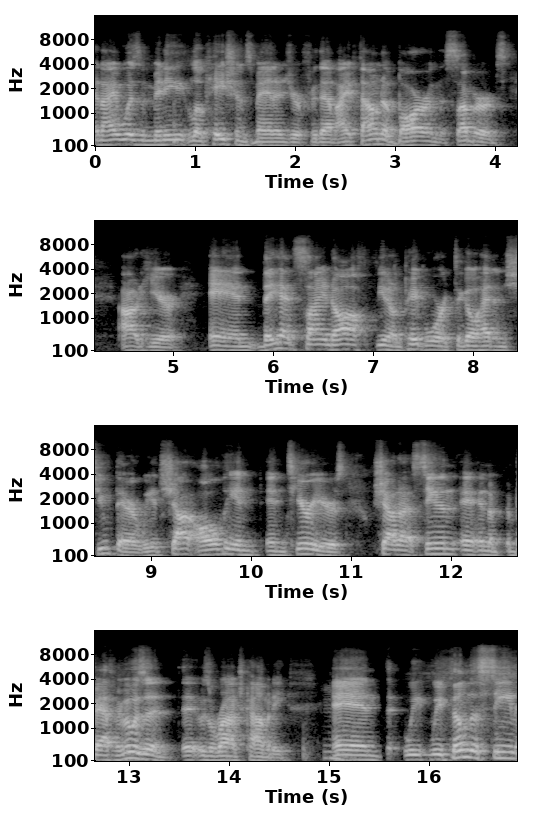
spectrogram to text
and I was a mini locations manager for them. I found a bar in the suburbs out here, and they had signed off, you know, the paperwork to go ahead and shoot there. We had shot all the in, interiors, shot a scene in, in a bathroom. It was a it was a raunch comedy, mm-hmm. and we we filmed the scene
